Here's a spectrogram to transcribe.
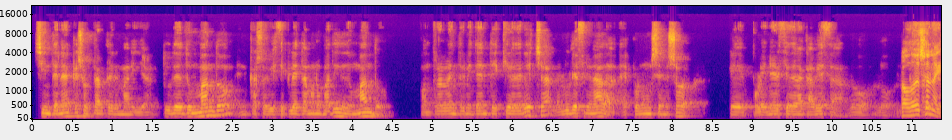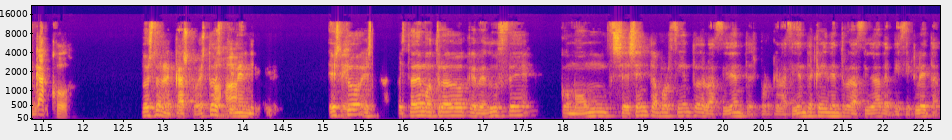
sin tener que soltarte el manillar. Tú desde un mando, en caso de bicicleta, monopatín, de un mando, controla intermitente izquierda-derecha, la luz de frenada es con un sensor que por la inercia de la cabeza lo... lo- Todo eso en el casco. todo esto en el casco. Esto es Ajá. primer nivel. Esto está, está demostrado que reduce como un 60% de los accidentes, porque los accidentes que hay dentro de la ciudad de bicicleta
